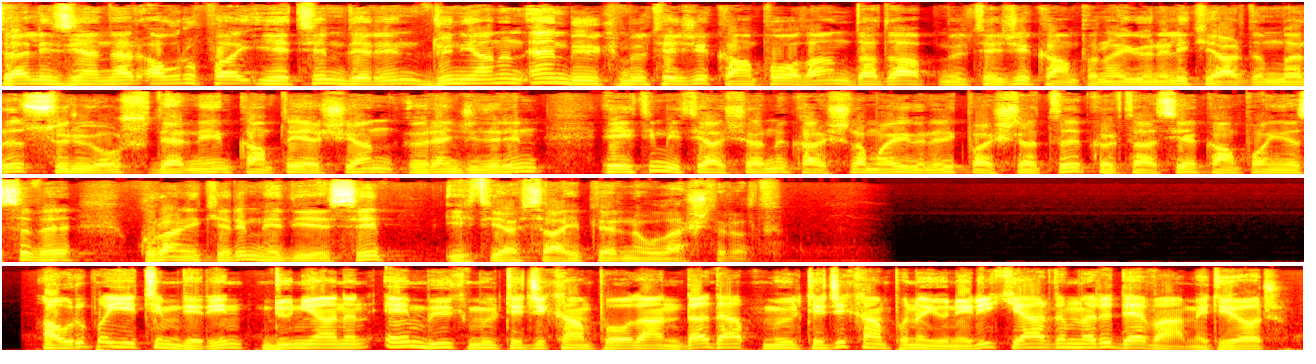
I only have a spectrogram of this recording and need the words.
Değerli izleyenler, Avrupa Yetim Der'in dünyanın en büyük mülteci kampı olan Dadaab Mülteci Kampı'na yönelik yardımları sürüyor. Derneğin kampta yaşayan öğrencilerin eğitim ihtiyaçlarını karşılamaya yönelik başlattığı kırtasiye kampanyası ve Kur'an-ı Kerim hediyesi ihtiyaç sahiplerine ulaştırıldı. Avrupa Yetimler'in dünyanın en büyük mülteci kampı olan Dadaab Mülteci Kampı'na yönelik yardımları devam ediyor.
